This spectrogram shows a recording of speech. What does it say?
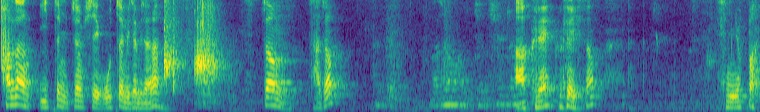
하나당 2.6점씩 5.2점이잖아. 10점 4점? 마지막은 2.7점 아 그래? 그렇게 돼 있어? 16번.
